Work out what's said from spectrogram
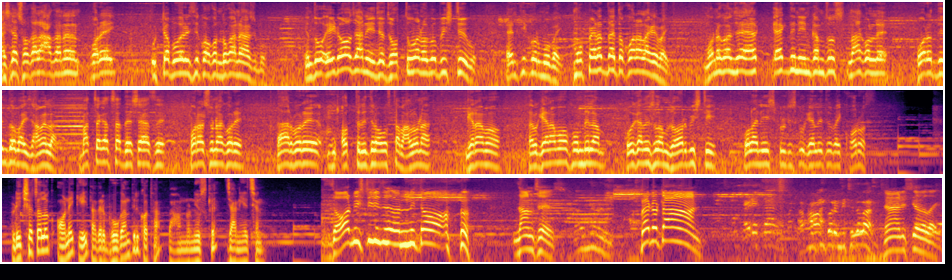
আজকে সকালে আজানের পরেই উঠটা বয়ে রয়েছি কখন দোকানে আসব। কিন্তু এইটাও জানি যে যতবার হইব বৃষ্টি হইব এখন কী করব ভাই? মুখ পেটের দায়িত্ব করা লাগে ভাই। মনে করেন যে এক একদিন ইনকাম সোর্স না করলে পরের দিন তো ভাই ঝামেলা। বাচ্চা কাচ্চা দেশে আছে পড়াশোনা করে তারপরে অর্থনীতির অবস্থা ভালো না গ্রামও তারপর গ্রামও ফোন দিলাম ওইখানে শুনলাম ঝড় বৃষ্টি পোলা নিয়ে স্কুল টিস্কুল গেলেই তো ভাই খরচ। রিক্সা চালক অনেকেই তাদের ভোগান্তির কথা বাহান্ন নিউজকে জানিয়েছেন। ঝড় বৃষ্টির জন্য তো ধান শেষ। পেটো টান। হ্যাঁ রিক্সা চালাই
